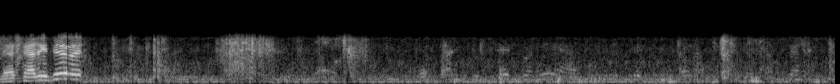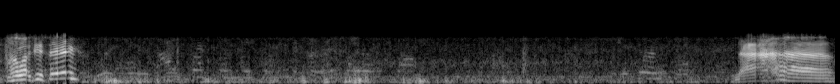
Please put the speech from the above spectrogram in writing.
That's how they do it. How much you say? Ah!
